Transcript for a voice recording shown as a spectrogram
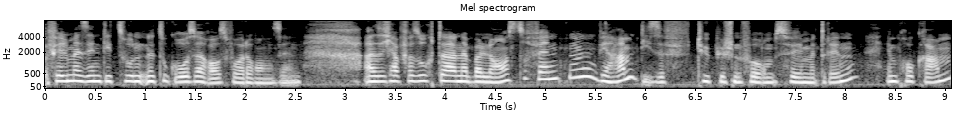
Filme sind, die zu, eine zu große Herausforderung sind. Also ich habe versucht, da eine Balance zu finden. Wir haben diese typischen Forumsfilme drin im Programm.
